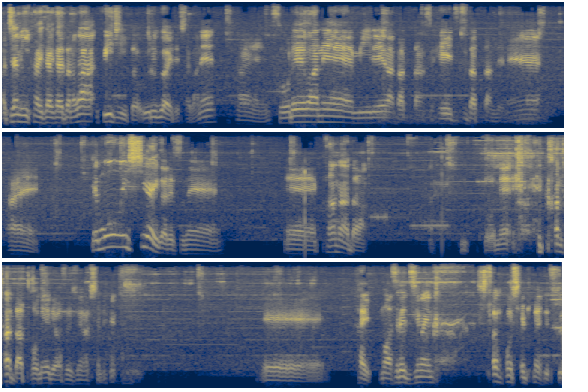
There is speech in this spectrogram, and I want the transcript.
あちなみに開催されたのが、フィジーとウルグアイでしたかね。はい。それはね、見れなかったんですよ。平日だったんでね。はい。で、もう1試合がですね、えー、カナダ、とね、カナダとねで忘れてしまいましたね。えー、はい。もう忘れてしまいました。した 申し訳ないです。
